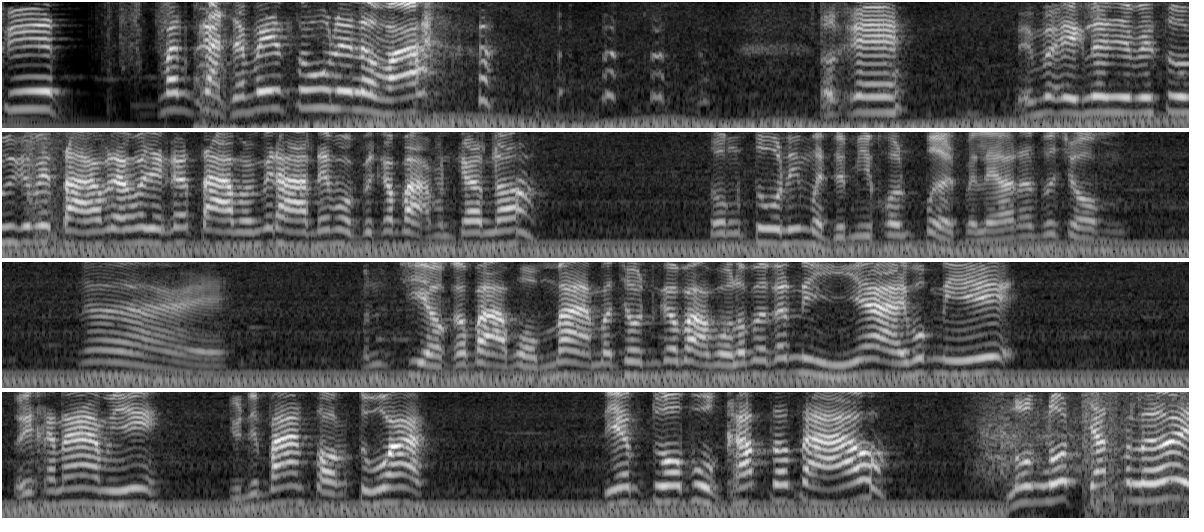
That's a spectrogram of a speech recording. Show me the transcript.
คือมันกัดจะไม่สู้เลยเหรอวะโอเคในเมื่อเองเลือกจะไปสู้พี่ก็ไม่ตามแล้วเพราะยังก็ตามมันไม่ทันได้หมดเป็นกระบะเหมือนกันเนาะ ตรงตู้นี้เหมือนจะมีคนเปิดไปแล้วนะท่านผู้ชมง่ายมันเฉียวกระบะผมอะมาชนกระบะผมแล้วมันก็หนีอะไอ้พวกนี้ เฮ้ยข้างหน้ามี อยู่ในบ้านสองตัว เตรียมตัวบุกครับสาวๆ ลงรถยัดมาเลย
